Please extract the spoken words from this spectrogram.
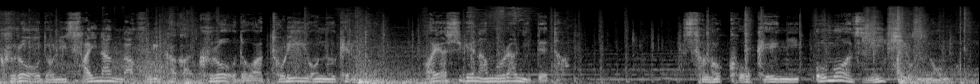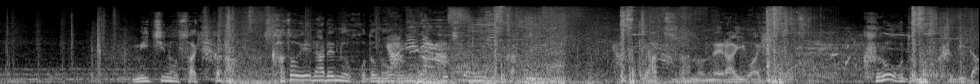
クロードに災難が降りかかる。クロードは鳥居を抜けると怪しげな村に出た。その光景に思わず息を飲む。道の先から数えられぬほどの鬼がこちらに向かって奴らの狙いは一つクロードの首だ。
